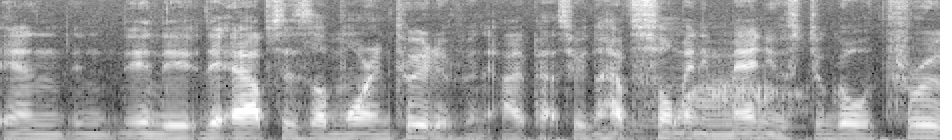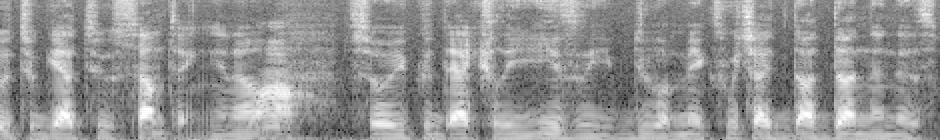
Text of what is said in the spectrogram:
and in, in the the apps is more intuitive in the iPad, so you don't have so many menus to go through to get to something, you know. Wow. So you could actually easily do a mix, which I've done in this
